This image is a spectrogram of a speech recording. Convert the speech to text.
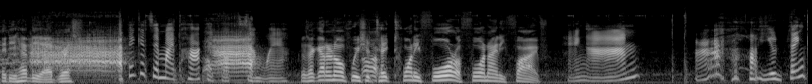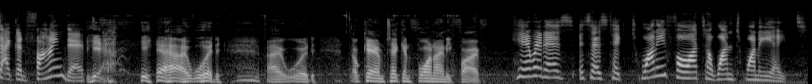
Hey, do you have the address? I think it's in my pocketbook somewhere. Because I gotta know if we should take 24 or 495. Hang on. Ah, you'd think I could find it. Yeah, yeah, I would. I would. Okay, I'm taking 495. Here it is. It says take 24 to 128.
